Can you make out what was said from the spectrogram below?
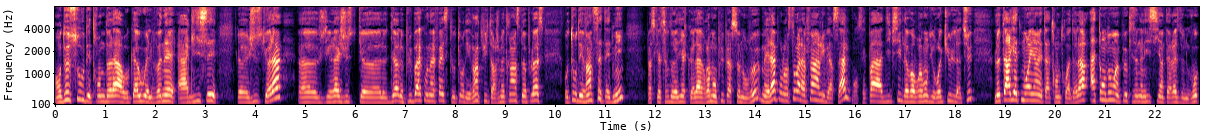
en dessous des 30 dollars au cas où elle venait à glisser euh, jusque là. Euh, je dirais jusque le, le plus bas qu'on a fait, c'était autour des 28. Alors je mettrais un stop loss autour des 27 et demi parce que ça voudrait dire que là vraiment plus personne en veut. Mais là pour l'instant elle a fait un reversal. Bon c'est pas difficile d'avoir vraiment du recul là-dessus. Le target moyen est à 33 dollars. Attendons un peu que les analystes s'y intéressent de nouveau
